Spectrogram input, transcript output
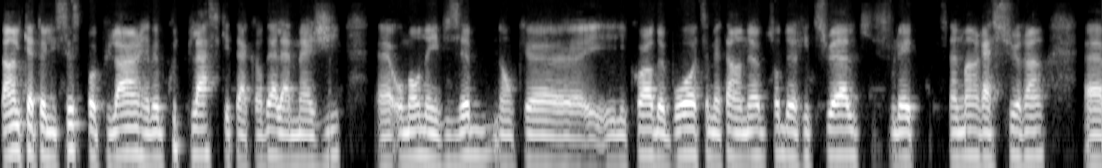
dans le catholicisme populaire, il y avait beaucoup de place qui était accordée à la magie, au monde invisible. Donc, les coureurs de bois mettaient en œuvre toutes sortes de rituels qui voulaient être rassurants euh,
